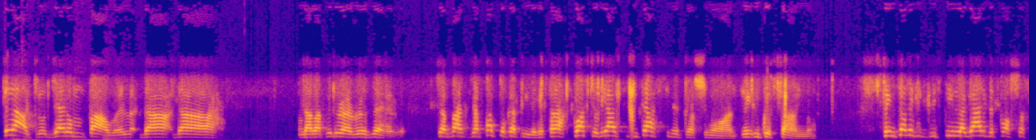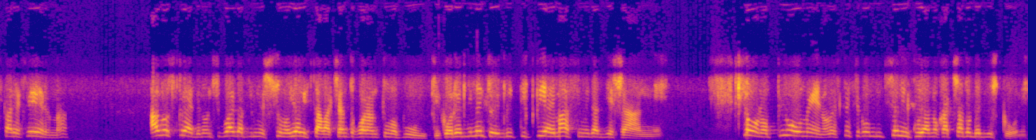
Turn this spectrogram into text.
Peraltro Jerome Powell da, da, dalla Federal Reserve ci ha, ci ha, fatto capire che farà quattro rialzi di tassi nel prossimo anno, in quest'anno. Pensate che Christine Lagarde possa stare ferma? Allo spread non ci guarda più nessuno, ieri stava a 141 punti, con rendimento del BTP ai massimi da 10 anni. Sono più o meno le stesse condizioni in cui hanno cacciato Berlusconi.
